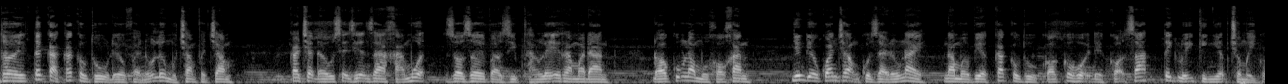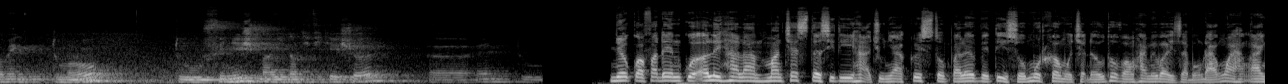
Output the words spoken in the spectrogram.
thời, tất cả các cầu thủ đều phải nỗ lực 100%. Các trận đấu sẽ diễn ra khá muộn do rơi vào dịp tháng lễ Ramadan. Đó cũng là một khó khăn, nhưng điều quan trọng của giải đấu này nằm ở việc các cầu thủ có cơ hội để cọ sát, tích lũy kinh nghiệm cho mình. Nhờ quả phạt đền của Erling Haaland, Manchester City hạ chủ nhà Crystal Palace với tỷ số 1-0 ở trận đấu thuộc vòng 27 giải bóng đá ngoại hạng Anh,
